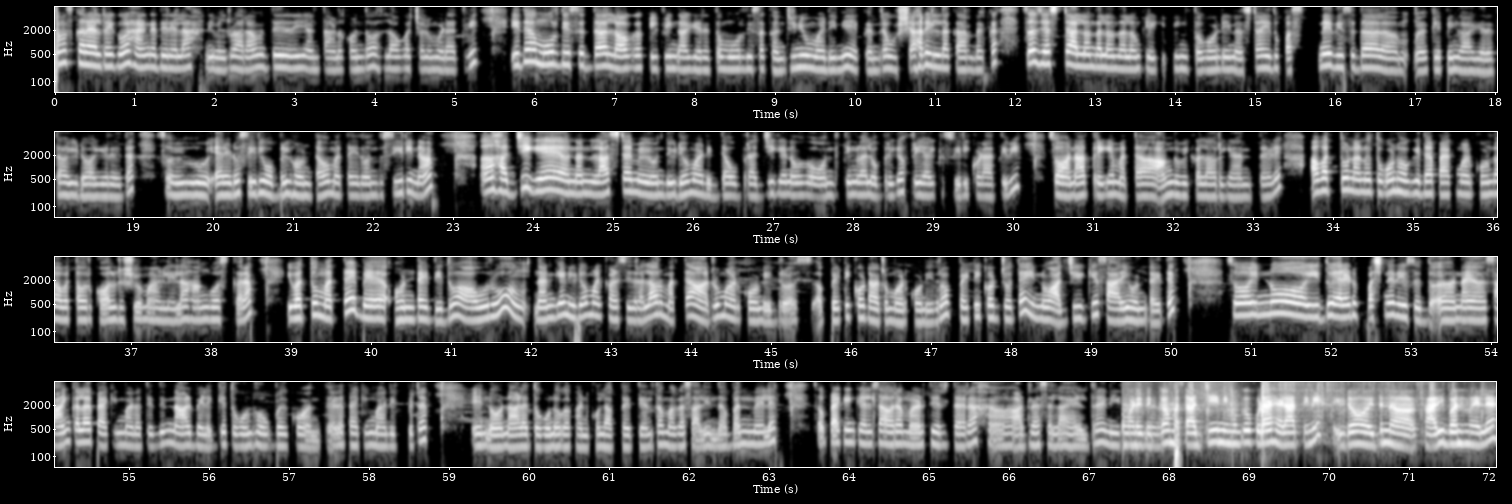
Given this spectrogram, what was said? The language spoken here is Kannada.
ನಮಸ್ಕಾರ ಎಲ್ರಿಗೂ ಹೆಂಗದಿರಲ್ಲ ನೀವೆಲ್ಲರೂ ಆರಾಮದಿರಿ ಅಂತ ಅನ್ಕೊಂಡು ಲಾಗ ಚಾಲೂ ಮಾಡತ್ವಿ. ಇದು ಮೂರು ದಿವಸದ ಲಾಗ್ ಕ್ಲಿಪ್ಪಿಂಗ್ ಆಗಿರುತ್ತೆ. ಮೂರು ದಿವಸ ಕಂಟಿನ್ಯೂ ಮಾಡೀನಿ, ಯಾಕಂದ್ರೆ ಹುಷಾರಿಲ್ಲದ ಕಾರಣಕ್ಕೆ. ಸೊ ಜಸ್ಟ್ ಅಲ್ಲೊಂದು ಅಲ್ಲೊಂದು ಅಲ್ಲೊಂದು ಕ್ಲಿಪ್ಪಿಂಗ್ ತಗೊಂಡಿನಿ ಅಷ್ಟ ಇದು ಫಸ್ಟ್ನೇ ದಿವಸದ ಕ್ಲಿಪ್ಪಿಂಗ್ ಆಗಿರುತ್ತೆ ವಿಡಿಯೋ ಆಗಿರುತ್ತೆ. ಸೊ ಇವು ಎರಡು ಸೀರೆ ಒಬ್ರಿಗೆ ಹೊಂಟವು, ಮತ್ತೆ ಇದೊಂದು ಸೀರಿನ ಅಜ್ಜಿಗೆ ನಾನು ಲಾಸ್ಟ್ ಟೈಮ್ ಒಂದು ವಿಡಿಯೋ ಮಾಡಿದ್ದೆ. ಒಬ್ರ ಅಜ್ಜಿಗೆ ನಾವು ಒಂದು ತಿಂಗಳಲ್ಲಿ ಒಬ್ಬರಿಗೆ ಫ್ರೀ ಆಗಿ ಸೀರೆ ಕೊಡತ್ತೀವಿ ಸೊ ಅನಾಥರಿಗೆ ಮತ್ತು ಅಂಗವಿಕಲ ಅವ್ರಿಗೆ ಅಂತೇಳಿ. ಅವತ್ತು ನಾನು ತೊಗೊಂಡು ಹೋಗಿದ್ದೆ ಪ್ಯಾಕ್ ಮಾಡ್ಕೊಂಡು. ಅವತ್ತು ಅವ್ರು ಕಾಲ್ ರಿಸೀವ್ ಮಾಡಲಿಲ್ಲ. ಹಂಗೋಸ್ಕರ ಇವತ್ತು ಮತ್ತೆ ಬೇ, ಹೊಂಟೈತಿದ್ದು. ಅವರು ನನಗೆ ವಿಡಿಯೋ ಮಾಡಿ ಕಳಿಸಿದ್ರಲ್ಲ, ಅವ್ರು ಮತ್ತೆ ಆರ್ಡ್ರ್ ಮಾಡ್ಕೊಂಡಿದ್ರು. ಪೆಟಿಕೋಟ್ ಆರ್ಡ್ರ್ ಮಾಡ್ಕೊಂಡಿದ್ರು. ಪೆಟಿಕೋಟ್ ಜೊತೆ ಇನ್ನು ಅಜ್ಜಿಗೆ ಸಾರಿ ಹೊಂಟೈತೆ. ಸೊ ಇನ್ನು ಇದು ಎರಡು ಫಸ್ಟ್ನೇ ದಿವಸದ್ದು ನ ಸಾಯಂಕಾಲ ಪ್ಯಾಕಿಂಗ್ ಮಾಡತ್ತಿದ್ದೀನಿ. ನಾಳೆ ಬೆಳಗ್ಗೆ ತೊಗೊಂಡು ಹೋಗಬೇಕು ಅಂತೇಳಿ ಪ್ಯಾಕಿಂಗ್ ಮಾಡಿಟ್ಬಿಟ್ರೆ ಇನ್ನು ನಾಳೆ ತೊಗೊಂಡು ಹೋಗೋಕೆ ಅನುಕೂಲ ಆಗ್ತೈತಿ ಅಂತ ಮಗ ಸಾಲಿಂದ ಬಂದ ಮೇಲೆ ಸೊ ಪ್ಯಾಕಿಂಗ್ ಕೆಲಸ ಅವರ ಮಾಡ್ತಿರ್ತಾರ. ಅಡ್ರೆಸ್ ಎಲ್ಲ ಹೇಳಿದ್ರೆ ನೀಟ್ ಮಾಡಿದಕ್ಕೆ ಮತ್ತು ಅಜ್ಜಿ ನಿಮಗೂ ಕೂಡ ಹೇಳತ್ತೀನಿ. ಇದು ಇದನ್ನ ಸಾರಿ ಬಂದ ಮೇಲೆ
